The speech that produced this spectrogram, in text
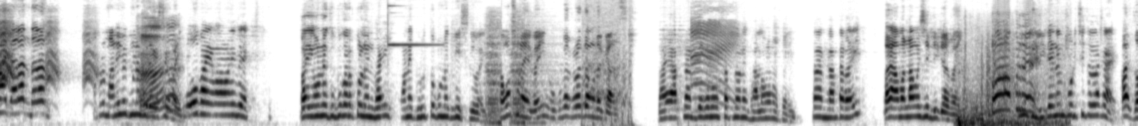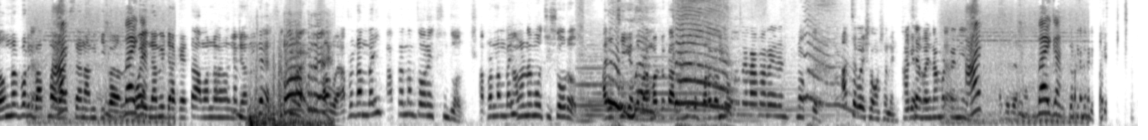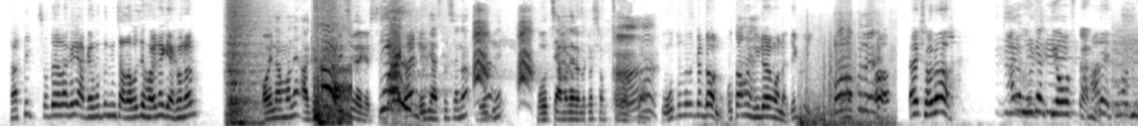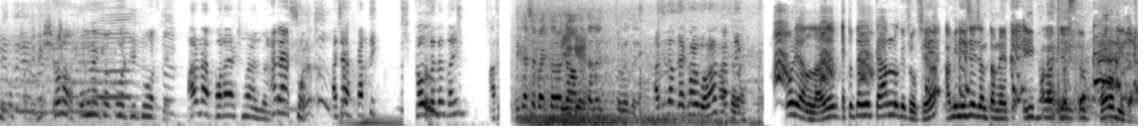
ভাই দাঁড়ান দাঁড়ান। আপনার ভাই। ও ভাই আমার ভাই অনেক উপকার করলেন ভাই। অনেক গুরুত্বপূর্ণ জিনিস ছিল ভাই। সমস্যা নাই ভাই উপকার করা তো আমাদের কাজ। ভাই আপনার যে কোনো আপনি অনেক ভালো মানুষ ভাই। নামটা ভাই? ভাই আমার নাম হচ্ছে লিডার ভাই। লিডার নাম পরিচিত এলাকায়? ভাই জন্মের পরে বাপ মা রাখছেন আমি কি ভাই, ওই নামই ডাকে তা আমার নাম এখন লিডার। ভাই? হ্যাঁ আপনার নাম ভাই? আপনার নাম তো অনেক সুন্দর। আপনার নাম ভাই? আমার নাম হচ্ছে সৌরভ। আচ্ছা ঠিক আছে আমার তো কাজ আছে, তো পরে কথা বলব। আমার করে। আচ্ছা ভাই সমস্যা নেই আচ্ছা ভাই নাম্বারটা নিয়ে আচ্ছা তোদের এলাকায় আগের মতো চাঁদাবাজি হয় নাকি এখন আর? হয় না মানে আগে বেশি হয়ে গেছে। এই যে আসতেছে না এই যে ও হচ্ছে আমাদের এলাকার সবচেয়ে ও তো ডন ও তো আমার লিডার মনে দেখবি? হ্যাঁ। এই সৌরভ! আরে লিডার কি অবস্থা? আরে তোমার কি চলো ওখানে তোমার ট্রিটমেন্ট আছে আর না পরে এক সময় আসবেন আরে আসো। আচ্ছা কার্তিক চল তাহলে যাই। ঠিক আছে ভাই তোরা যা, আমি তাহলে চলে যাই। আচ্ছা তাহলে দেখা হব হ্যাঁ কার্তিক? ওরে আল্লাহ এত টাইমে কার লোকে চলছে হ্যাঁ? আমি নিজেই জানতাম না এই ফালাতে বড় লিডার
